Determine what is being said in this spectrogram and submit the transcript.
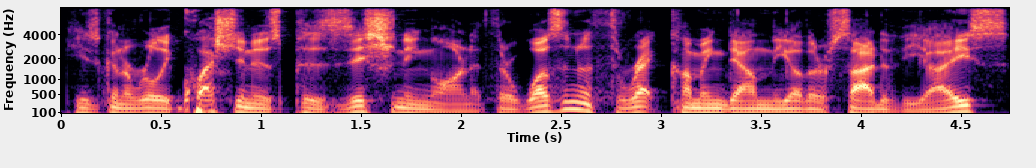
he's going to really question his positioning on it. There wasn't a threat coming down the other side of the ice,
